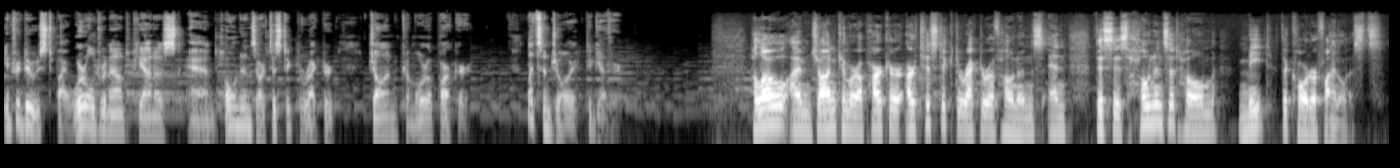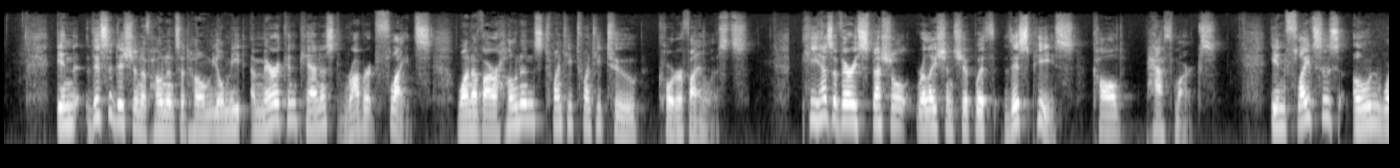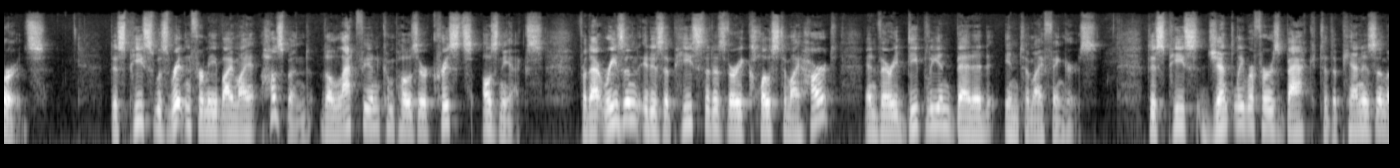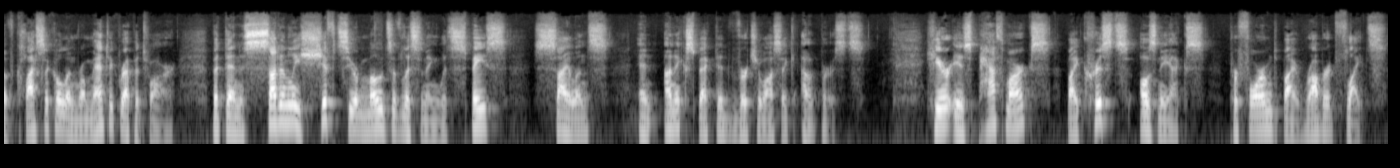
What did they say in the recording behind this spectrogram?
introduced by world renowned pianist and Honens artistic director Jon Kimura Parker. Let's enjoy together. Hello, I'm Jon Kimura Parker, Artistic Director of Honens, and this is Honens at Home Meet the Quarterfinalists. In this edition of Honens at Home, you'll meet American pianist Robert Fleitz, one of our Honens 2022 quarterfinalists. He has a very special relationship with this piece called Pathmarks. In Fleitz's own words, this piece was written for me by my husband, the Latvian composer Krists Auznieks. For that reason, it is a piece that is very close to my heart and very deeply embedded into my fingers. This piece gently refers back to the pianism of classical and romantic repertoire, but then suddenly shifts your modes of listening with space, silence, and unexpected virtuosic outbursts. Here is Pathmarks by Krists Auznieks, performed by Robert Fleitz.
